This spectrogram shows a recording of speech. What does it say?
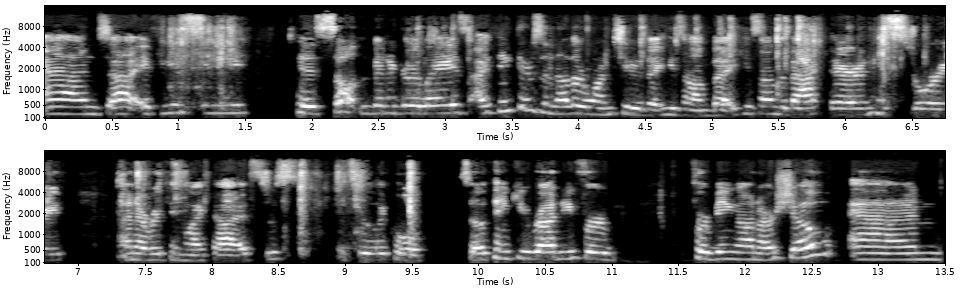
And uh, if you see his salt and vinegar Lay's, I think there's another one too that he's on, but he's on the back there and his story and everything like that. It's just, it's really cool. So thank you, Rodney, for for being on our show and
